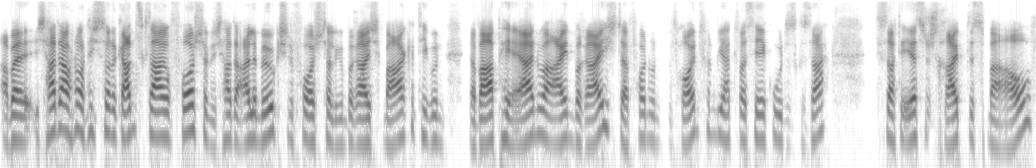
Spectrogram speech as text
Aber ich hatte auch noch nicht so eine ganz klare Vorstellung. Ich hatte alle möglichen Vorstellungen im Bereich Marketing und da war PR nur ein Bereich davon. Und ein Freund von mir hat was sehr Gutes gesagt. Ich sagte, erstens schreibt es mal auf.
